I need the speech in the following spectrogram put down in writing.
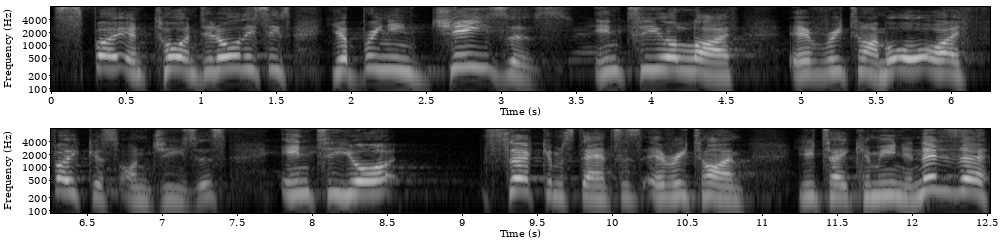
spoke and taught and did all these things. You're bringing Jesus into your life every time, or, or focus on Jesus into your circumstances every time you take communion. That is a,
